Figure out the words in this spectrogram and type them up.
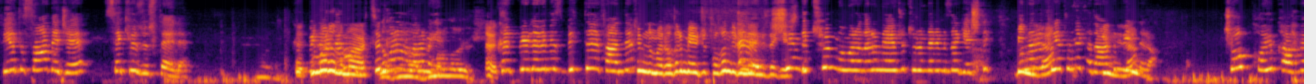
fiyatı sadece 800 TL. Evet, 41'lerde numaralı mı artık? Numara- Numaralara mı Numaralara geç. Evet. 41'lerimiz bitti efendim. Tüm numaraları mevcut olan ürünlerimize Evet, geçtik. şimdi tüm numaraları mevcut ürünlerimize geçtik. 1000 Bunların lira. fiyatı ne kadardı? 1000 1000 lira. lira. Çok koyu kahve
